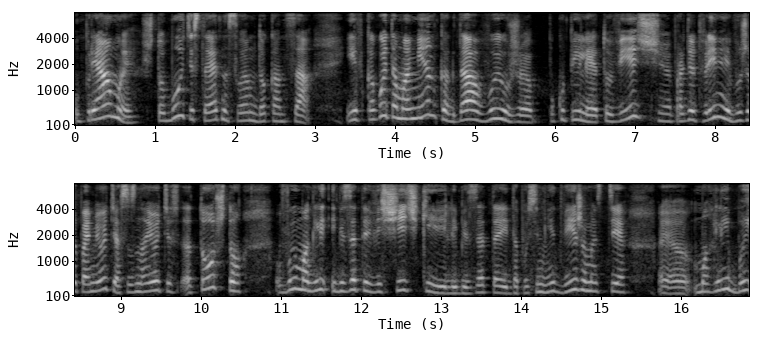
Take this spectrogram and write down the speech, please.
упрямы, что будете стоять на своем до конца. И в какой-то момент, когда вы уже покупили эту вещь, пройдет время, и вы уже поймете, осознаете то, что вы могли и без этой вещички, или без этой, допустим, недвижимости, э, могли бы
